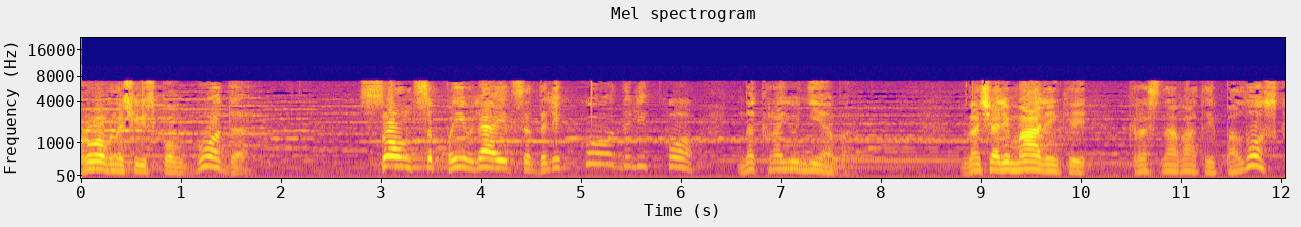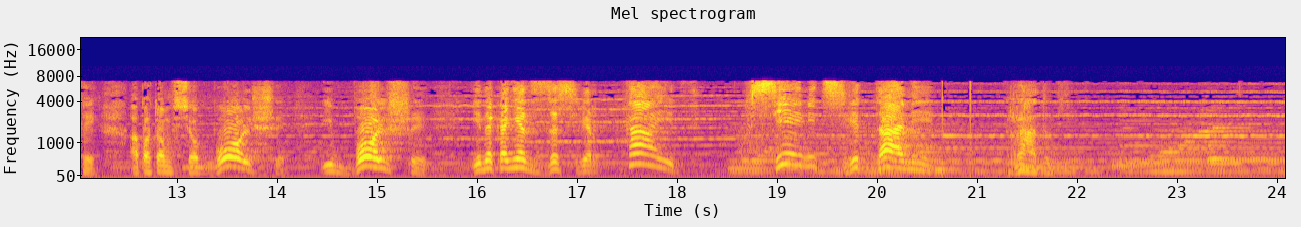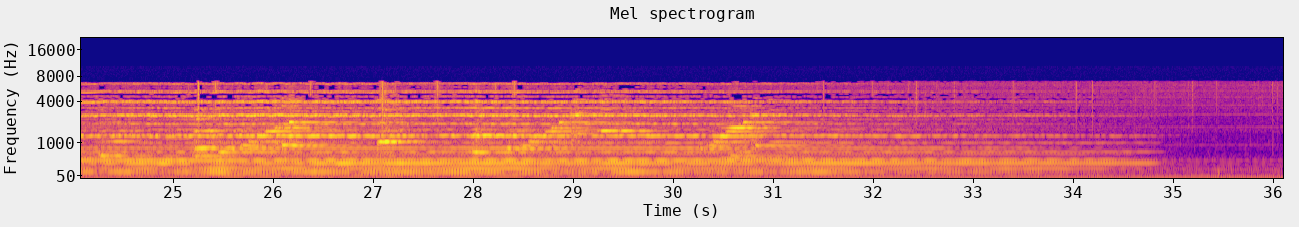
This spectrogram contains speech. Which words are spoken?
ровно через полгода солнце появляется далеко-далеко на краю неба. Вначале маленькой красноватой полоской, а потом все больше и больше, и, наконец, засверкает всеми цветами радуги.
